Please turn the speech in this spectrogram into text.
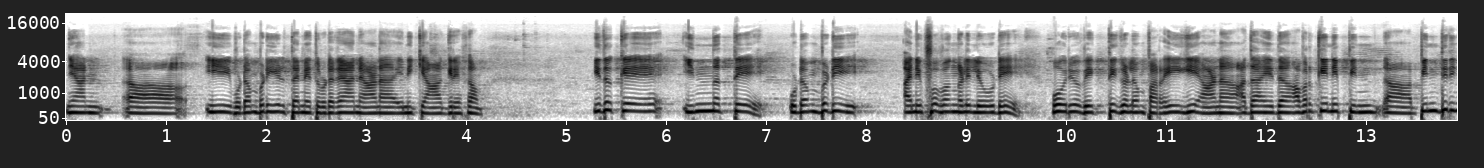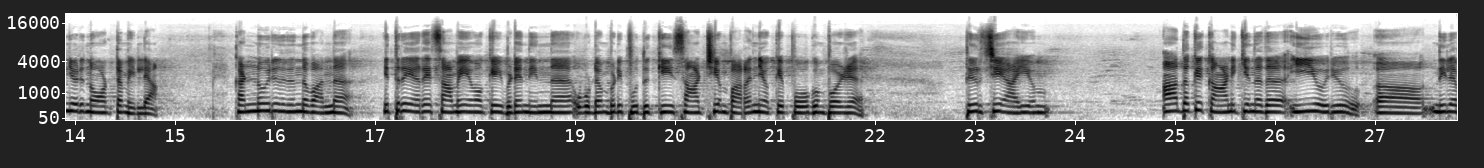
ഞാൻ ഈ ഉടമ്പടിയിൽ തന്നെ തുടരാനാണ് എനിക്ക് ആഗ്രഹം. ഇതൊക്കെ ഇന്നത്തെ ഉടമ്പടി അനുഭവങ്ങളിലൂടെ ഓരോ വ്യക്തികളും പറയുകയാണ്. അതായത് അവർക്കിനി പിൻ പിന്തിരിഞ്ഞൊരു നോട്ടമില്ല. കണ്ണൂരിൽ നിന്ന് വന്ന് ഇത്രയേറെ സമയമൊക്കെ ഇവിടെ നിന്ന് ഉടമ്പടി പുതുക്കി സാക്ഷ്യം പറഞ്ഞൊക്കെ പോകുമ്പോൾ തീർച്ചയായും അതൊക്കെ കാണിക്കുന്നത് ഈ ഒരു നില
